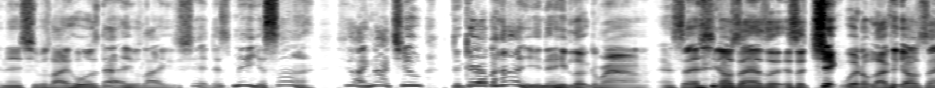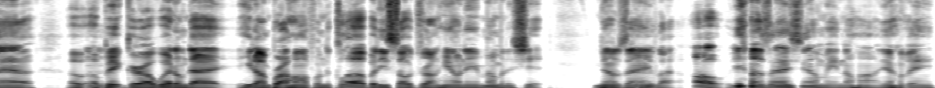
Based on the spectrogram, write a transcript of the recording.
and then she was like, Who is that? He was like, Shit, this me, your son. She's like, Not you, the girl behind you. And then he looked around and said, You know what I'm saying? It's a, it's a chick with him, like, you know what I'm saying? A, a Mm-hmm. big girl with him that he done brought home from the club, but he's so drunk he don't even remember the shit. You know what I'm saying? Mm. He's like, oh, you know what I'm saying? She don't mean no harm. You know what I mean? And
